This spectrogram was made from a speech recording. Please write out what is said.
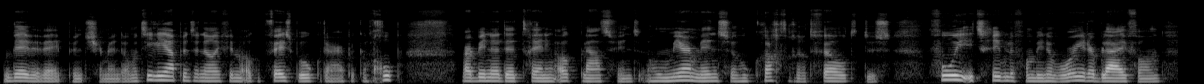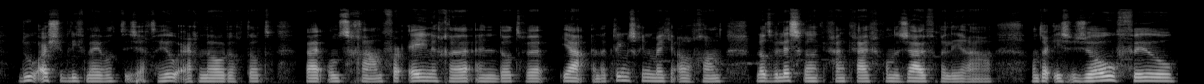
www.charmandomatilia.nl. Je vindt me ook op Facebook, daar heb ik een groep waarbinnen de training ook plaatsvindt. Hoe meer mensen, hoe krachtiger het veld. Dus voel je iets kriebelen van binnen, word je er blij van. Doe alsjeblieft mee, want het is echt heel erg nodig dat wij ons gaan verenigen. En dat we, ja, en dat klinkt misschien een beetje arrogant, dat we les gaan krijgen van de zuivere leraren. Want er is zoveel,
